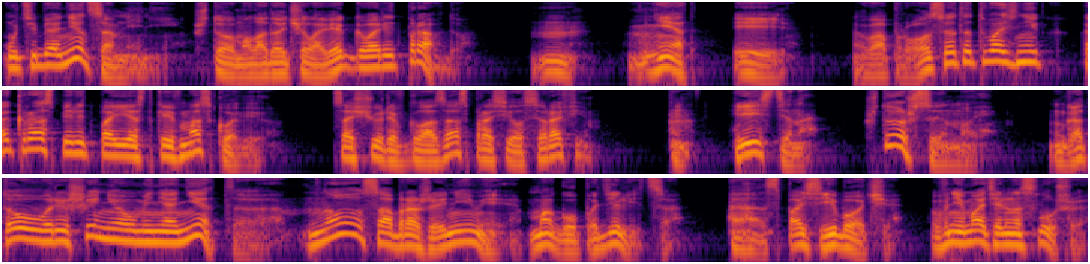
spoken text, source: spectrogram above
у тебя нет сомнений, что молодой человек говорит правду. «Нет. И вопрос этот возник как раз перед поездкой в Московию», сощурив глаза, спросил Серафим. «Хм, «Истина. Что ж, сын мой, готового решения у меня нет, но соображениями могу поделиться». А, «Спасибо, отче. Внимательно слушаю».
